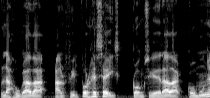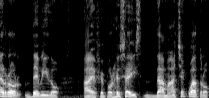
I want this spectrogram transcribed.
la jugada alfil por G6 considerada como un error debido a F por G6, dama H4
